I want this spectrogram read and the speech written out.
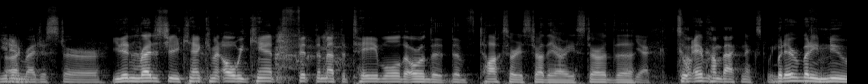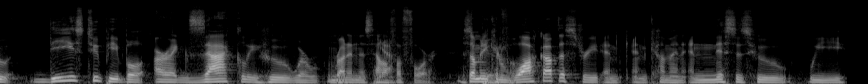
you didn't uh, register. You didn't register. You can't come in. Oh, we can't fit them at the table. The, or the the talks already started. They already started the. Yeah, so come, every- come back next week. But everybody knew these two people are exactly who we're Mm. running this Yeah. alpha for. That's Somebody beautiful. can walk off the street and, and come in, and this is who we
